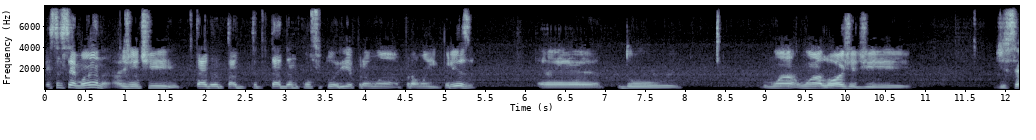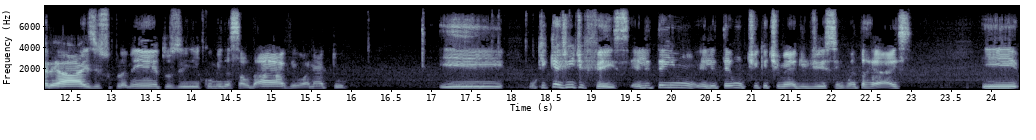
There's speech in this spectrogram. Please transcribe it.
Essa semana a gente está dando, tá, tá dando consultoria para uma, uma empresa é, do uma, uma loja de de cereais e suplementos e comida saudável, a Natu. E o que, que a gente fez? Ele tem um, ele tem um ticket médio de 50 reais e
